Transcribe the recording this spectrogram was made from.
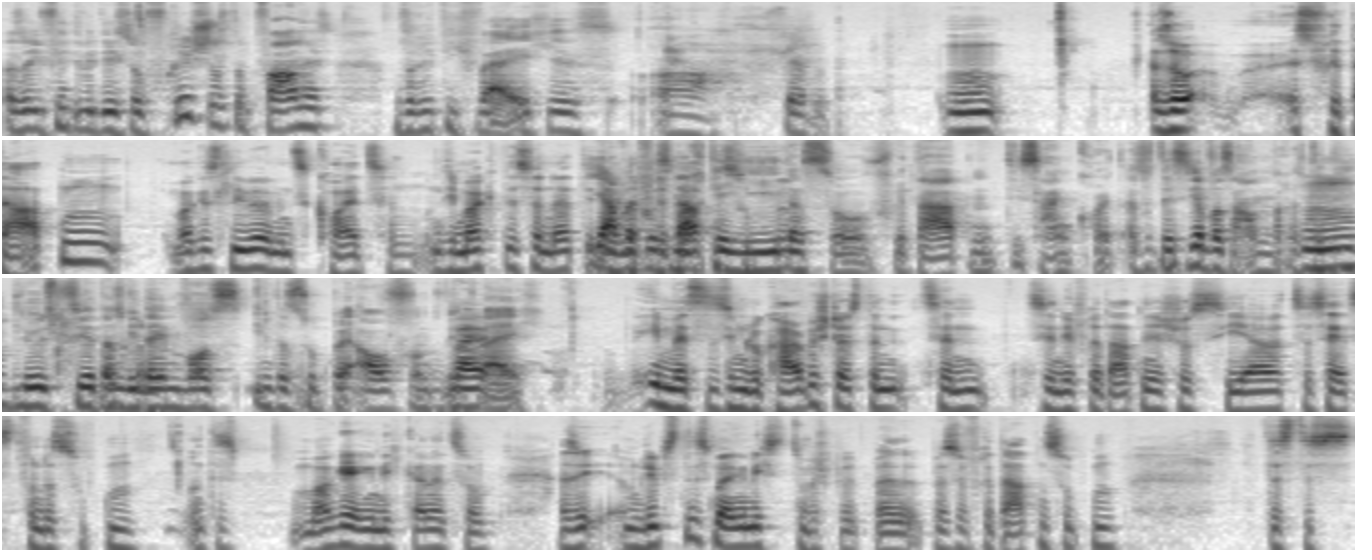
Also ich finde, wie die so frisch aus der Pfanne ist und so richtig weich ist, ah, sehr gut. mm. Also, als Frittaten mag ich es lieber, wenn es kalt sind. Und ich mag das ja nicht. Ja, aber das macht ja jeder so. Frittaten, die sind kalt. Also das ist ja was anderes. Mhm. Die löst sich ja dann wieder in was in der Suppe auf und wird Weil- weich. Eben, wenn du das im Lokal bestellst, dann sind, sind die Frittaten ja schon sehr zersetzt von der Suppe. Und das mag ich eigentlich gar nicht so. Also am liebsten ist mir eigentlich zum Beispiel bei, bei so Frittatensuppen, dass das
